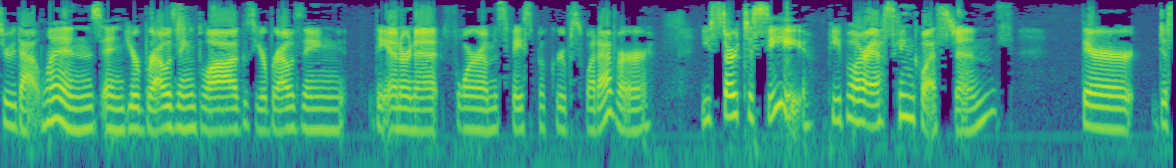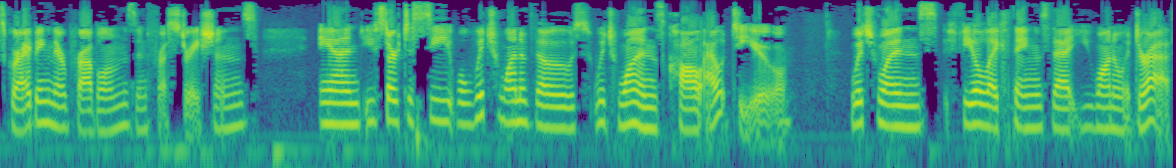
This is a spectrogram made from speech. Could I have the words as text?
through that lens and you're browsing blogs, you're browsing the internet, forums, Facebook groups, whatever, you start to see people are asking questions. They're describing their problems and frustrations. And you start to see, well, which one of those, which ones call out to you? which ones feel like things that you want to address.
